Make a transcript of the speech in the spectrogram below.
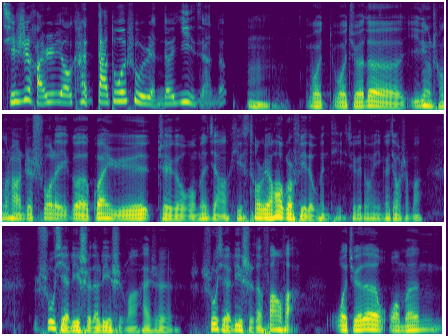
其实还是要看大多数人的意见的。嗯，我我觉得一定程度上，这说了一个关于这个我们讲 historiography 的问题，这个东西应该叫什么？书写历史的历史吗？还是？书写历史的方法，我觉得我们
